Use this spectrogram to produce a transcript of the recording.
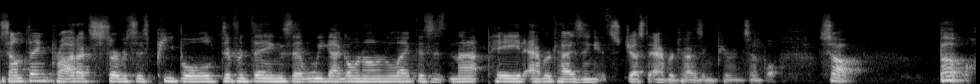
something, products, services, people, different things that we got going on in life. This is not paid advertising. It's just advertising, pure and simple. So, Bo,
